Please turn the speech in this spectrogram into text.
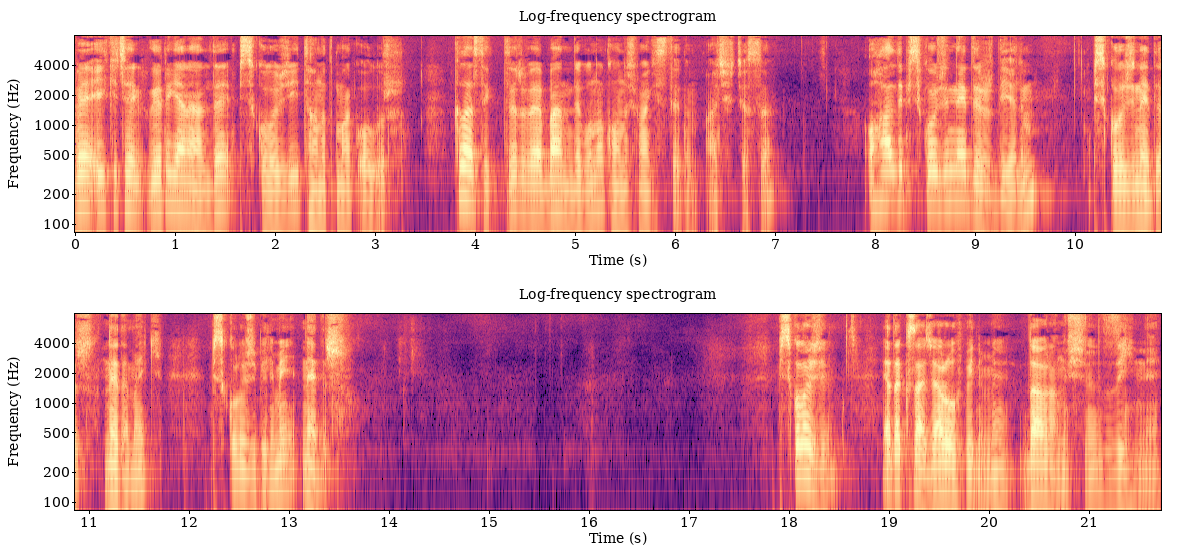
ve ilk içerikleri genelde psikolojiyi tanıtmak olur. Klasiktir ve ben de bunu konuşmak istedim açıkçası. O halde psikoloji nedir diyelim. Psikoloji nedir? Ne demek? Psikoloji bilimi nedir? Psikoloji ya da kısaca ruh bilimi, davranışı, zihni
